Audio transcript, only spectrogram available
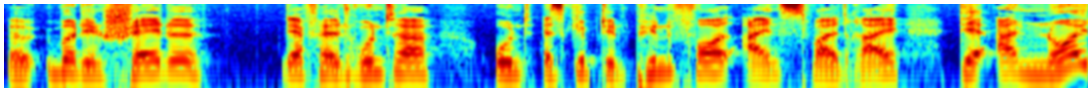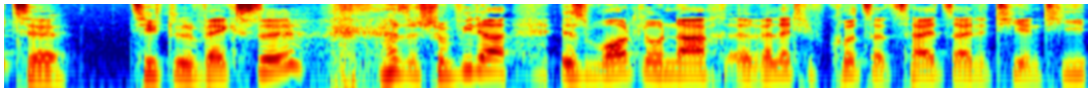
äh, über den Schädel, der fällt runter und es gibt den Pinfall 1, 2, 3, der erneute Titelwechsel. Also schon wieder ist Wardlow nach äh, relativ kurzer Zeit seine TNT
